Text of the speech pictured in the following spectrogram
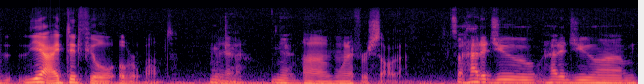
th- yeah, I did feel overwhelmed. Okay. Yeah. Yeah. Um, when I first saw that. So how did you how did you um,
